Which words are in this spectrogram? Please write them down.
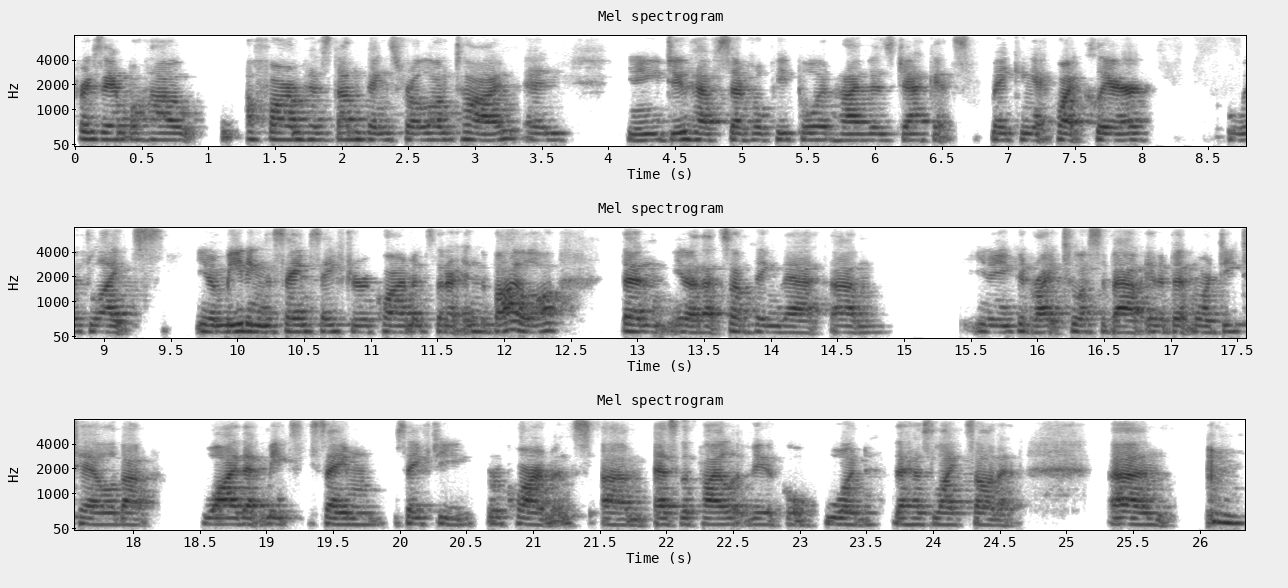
for example, how a farm has done things for a long time and you know, you do have several people in high vis jackets making it quite clear with lights, you know, meeting the same safety requirements that are in the bylaw, then, you know, that's something that, um, you know, you could write to us about in a bit more detail about why that meets the same safety requirements um, as the pilot vehicle would that has lights on it. Um,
